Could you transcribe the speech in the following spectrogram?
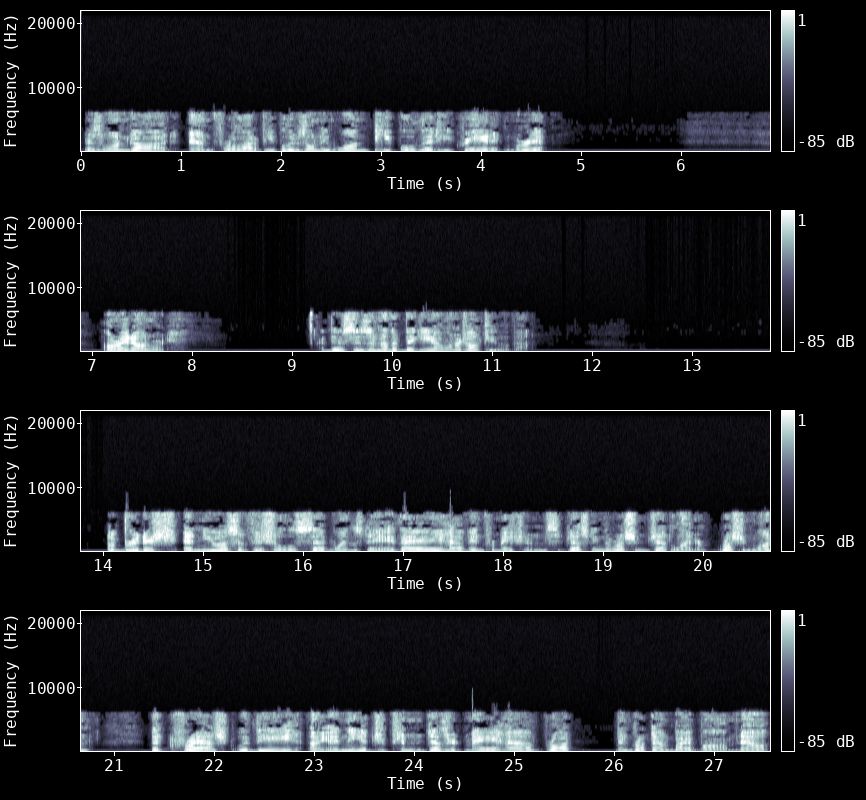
There's one God, and for a lot of people, there's only one people that He created, and we're it. All right, onward. This is another biggie I want to talk to you about. A British and U.S. officials said Wednesday they have information suggesting the Russian jetliner, Russian one, that crashed with the uh, in the Egyptian desert may have brought been brought down by a bomb. Now,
